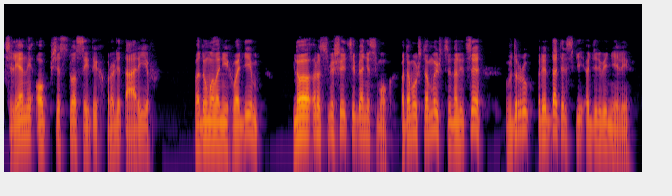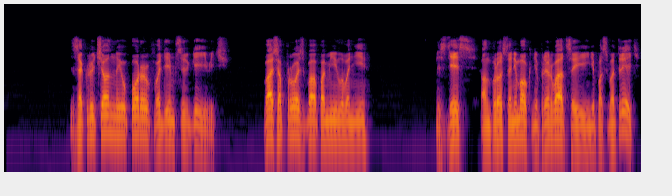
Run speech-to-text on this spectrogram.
Члены общества сытых пролетариев. Подумал о них Вадим, но рассмешить себя не смог, потому что мышцы на лице вдруг предательски одеревенели. Заключенный Упоров Вадим Сергеевич, ваша просьба о помиловании Здесь он просто не мог не прерваться и не посмотреть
